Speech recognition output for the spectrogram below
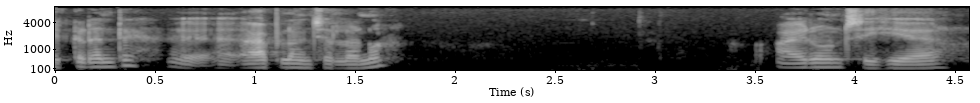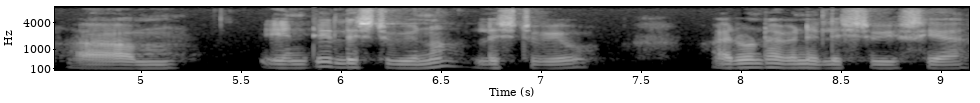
ఎక్కడంటే యాప్ లాంచర్లోనా. ఐ డోంట్ see హియర్ um, ఏంటి? లిస్ట్ వ్యూనా list view I don't have any list views here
